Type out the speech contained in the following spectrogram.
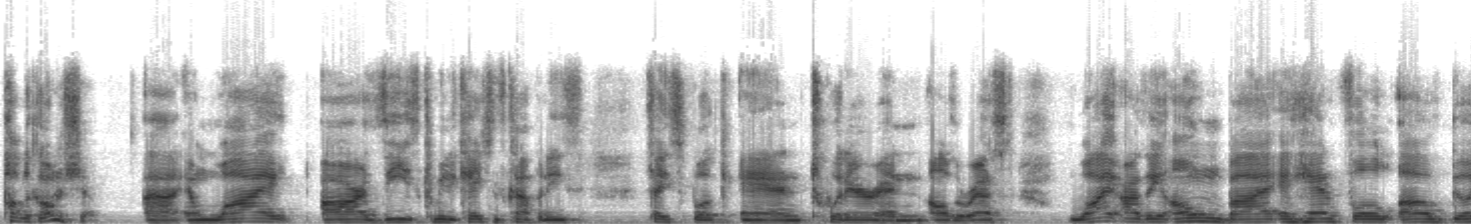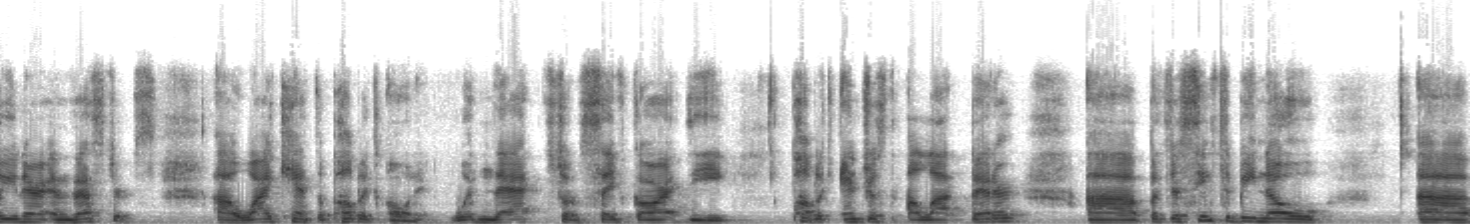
public ownership uh, and why are these communications companies Facebook and Twitter and all the rest, why are they owned by a handful of billionaire investors? Uh, why can't the public own it? Wouldn't that sort of safeguard the public interest a lot better? Uh, but there seems to be no, uh,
